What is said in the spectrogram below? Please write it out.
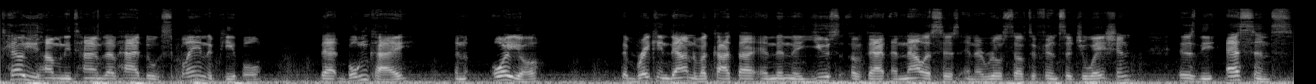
tell you how many times I've had to explain to people that bunkai and oyo, the breaking down of a kata and then the use of that analysis in a real self defense situation, is the essence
